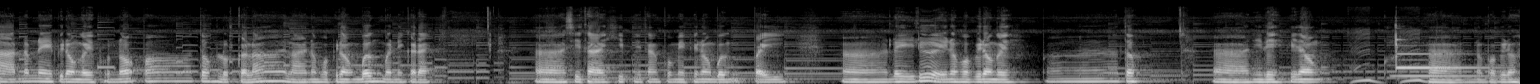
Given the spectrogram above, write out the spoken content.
ลาดน้ำแน่พี่น้องเอ้ยพุ่นเนาะป้าต้องรถก็หลายหลายเนาะพ่อพี่น้องเบิ่งบัดนี้ก็ได้อ่าสิถ่ายคลิปให้ทางพ่อแม่พี่น้องเบิ่งไปอ่าเรื่อยๆเนาะพ่อพี่น้องเอ้ยป้าโตอ่านี่เด้พี่น้อง อ่าน้องพ่อพี่น้อง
